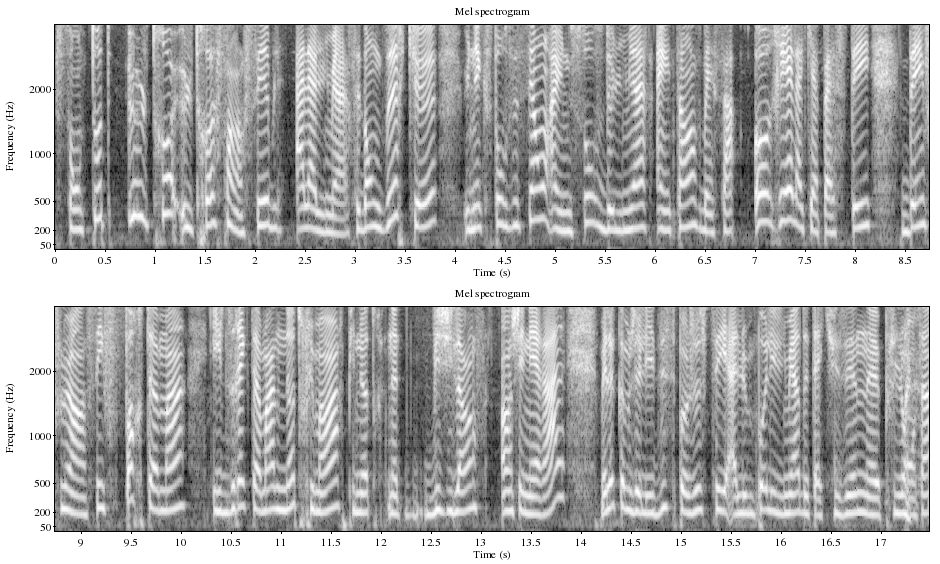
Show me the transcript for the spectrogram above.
sont toutes ultra, ultra sensibles à la lumière. C'est donc dire que une exposition à une source de lumière intense, ben, ça aurait la capacité d'influencer fortement et directement notre humeur puis notre, notre vigilance en général. Mais là, comme je l'ai dit, c'est pas juste, tu allume pas les lumières de ta cuisine euh, plus longtemps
